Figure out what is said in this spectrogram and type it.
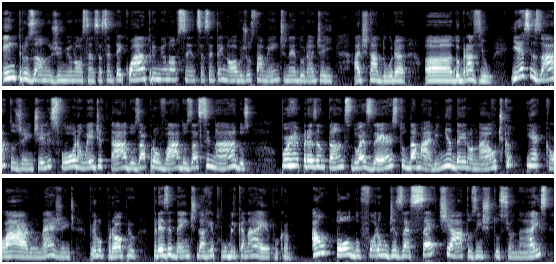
entre os anos de 1964 e 1969, justamente, né, durante aí a ditadura uh, do Brasil. E esses atos, gente, eles foram editados, aprovados, assinados por representantes do Exército, da Marinha, da Aeronáutica e, é claro, né, gente, pelo próprio presidente da República na época. Ao todo, foram 17 atos institucionais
